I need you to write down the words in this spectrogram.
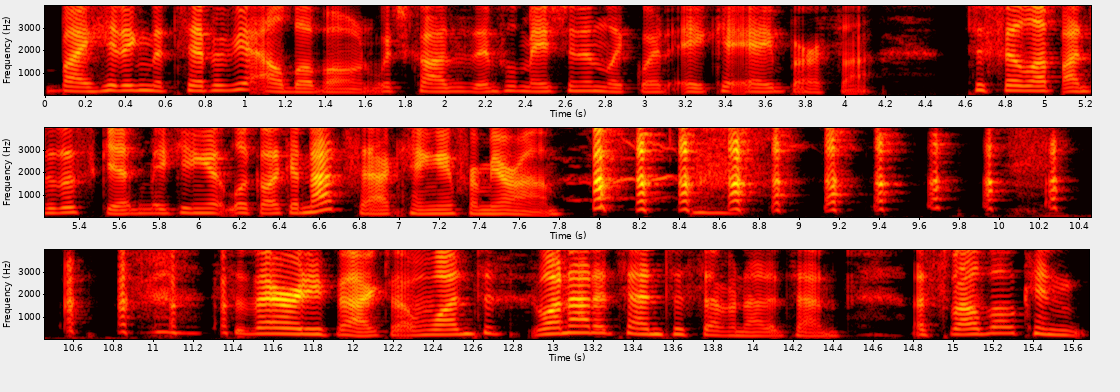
by hitting the tip of your elbow bone, which causes inflammation in liquid, aka bursa, to fill up under the skin, making it look like a nutsack hanging from your arm. Severity factor one to one out of ten to seven out of ten. A swell bow can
